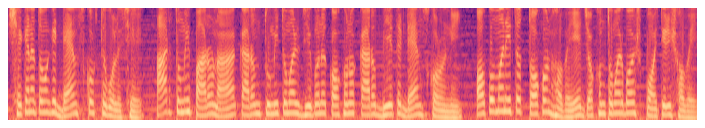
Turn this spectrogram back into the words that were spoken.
সেখানে তোমাকে ড্যান্স করতে বলেছে। আর তুমি পারো না, কারণ তুমি তোমার জীবনে কখনো কারও বিয়েতে ড্যান্স করনি। অপমানিত তখন হবে যখন তোমার বয়স পঁয়ত্রিশ হবে।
